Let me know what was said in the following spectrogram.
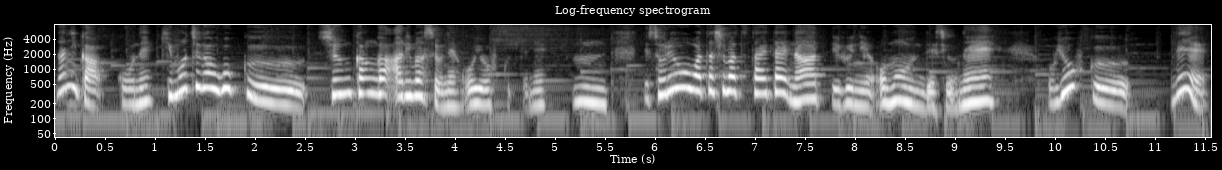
何かこうね気持ちが動く瞬間がありますよねお洋服ってね。うん、でそれを私は伝えたいなっていうふうに思うんですよね。お洋服ね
